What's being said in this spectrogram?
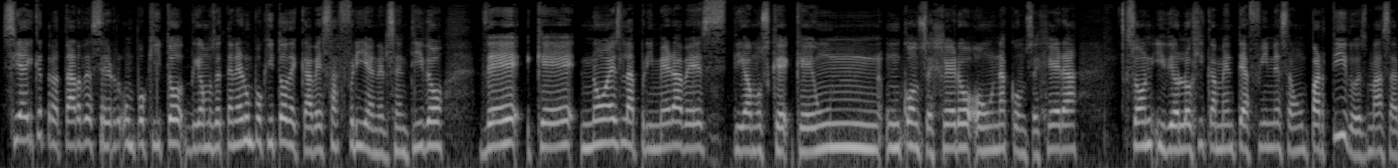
sí hay que tratar de ser un poquito, digamos, de tener un poquito de cabeza fría en el sentido de que no es la primera vez, digamos, que, que un, un consejero o una consejera son ideológicamente afines a un partido. Es más, ha,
